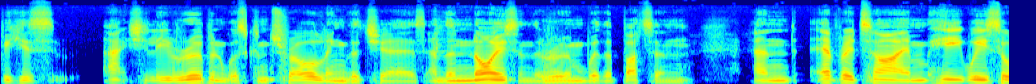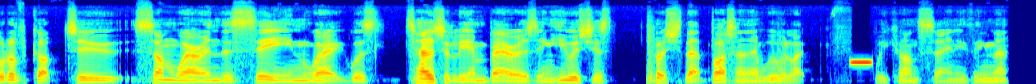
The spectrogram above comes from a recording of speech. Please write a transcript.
because actually Ruben was controlling the chairs and the noise in the room with a button. And every time he, we sort of got to somewhere in the scene where it was totally embarrassing, he was just push that button, and we were like, we can't say anything now.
